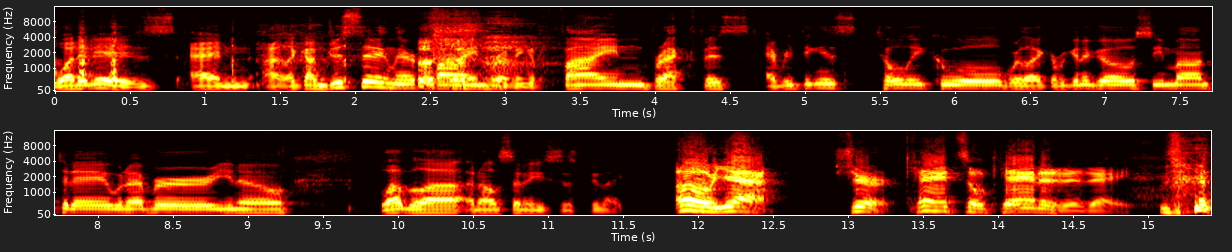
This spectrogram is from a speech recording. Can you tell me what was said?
what it is, and I, like I'm just sitting there, fine. We're having a fine breakfast. Everything is totally cool. We're like, are we gonna go see mom today? Whatever, you know, blah blah. And all of a sudden, he's just be like, oh yeah. Sure, cancel Canada Day. and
